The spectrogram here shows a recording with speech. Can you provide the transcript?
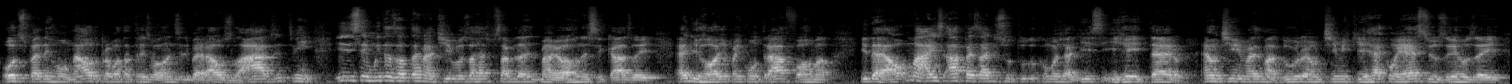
outros pedem Ronaldo para botar três volantes e liberar os lados, enfim, existem muitas alternativas, a responsabilidade maior nesse caso aí é de Roger para encontrar a forma ideal, mas apesar disso tudo, como eu já disse e reitero, é um time mais maduro, é um time que reconhece os erros aí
